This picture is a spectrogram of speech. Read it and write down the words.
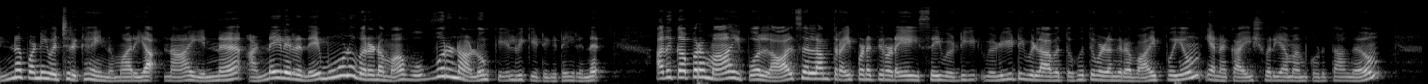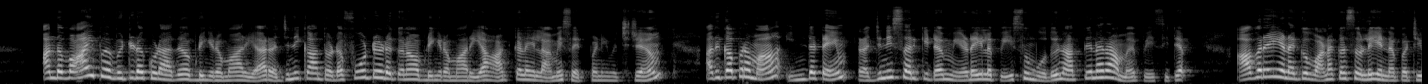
என்ன பண்ணி வச்சுருக்கேன் இந்த மாதிரியா? நான் என்ன? அன்னையிலிருந்தே மூணு வருடமாக ஒவ்வொரு நாளும் கேள்வி கேட்டுக்கிட்டே இருந்தேன். அதுக்கப்புறமா இப்போது லால் செல்லாம் திரைப்படத்தினுடைய இசை வெளி வெளியீட்டு விழாவை தொகுத்து வழங்குகிற வாய்ப்பையும் எனக்கு ஐஸ்வர்யா மேம் கொடுத்தாங்க. அந்த வாய்ப்பை விட்டுடக்கூடாது அப்படிங்கிற மாதிரியா ரஜினிகாந்தோட ஃபோட்டோ எடுக்கணும் அப்படிங்கிற மாதிரியா ஆட்களை எல்லாமே செட் பண்ணி வச்சுட்டேன். அதுக்கப்புறமா இந்த டைம் ரஜினி சார்கிட்ட மேடையில் பேசும்போது நான் திணறாமல் பேசிட்டேன். அவரே எனக்கு வணக்கம் சொல்லி என்னை பற்றி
